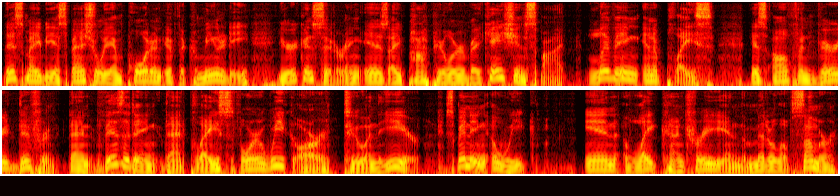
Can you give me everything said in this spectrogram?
This may be especially important if the community you're considering is a popular vacation spot. Living in a place is often very different than visiting that place for a week or two in the year. Spending a week in lake country in the middle of summer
